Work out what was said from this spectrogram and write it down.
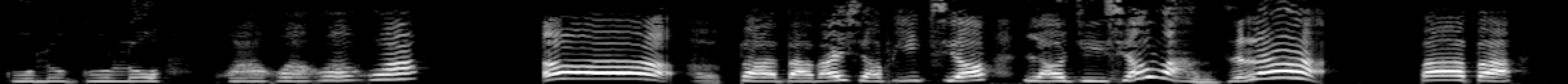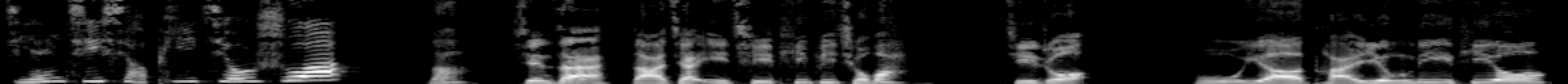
咕噜咕噜，哗哗哗！爸爸把小皮球捞进小网子啦！爸爸捡起小皮球说：“那现在大家一起踢皮球吧，记住，不要太用力踢哦。”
